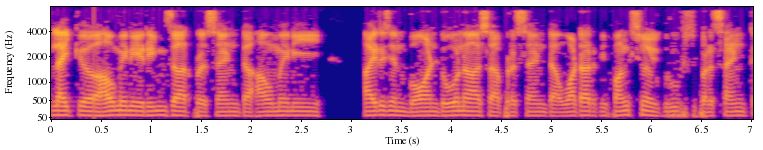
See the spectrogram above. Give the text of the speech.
like uh, how many rings are present how many hydrogen bond donors are present uh, what are the functional groups present?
